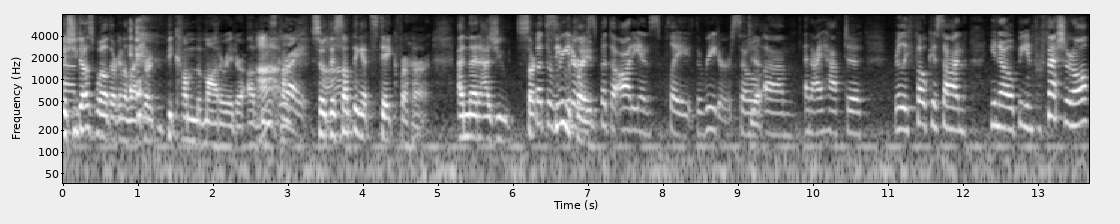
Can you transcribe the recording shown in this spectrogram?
if she Um, does well, they're going to let her become the moderator of these. Ah. con- Right. So there's Ah. something at stake for her, and then as you start But the readers, the play, but the audience play the reader. So, Yeah. um, and I have to really focus on you know being professional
